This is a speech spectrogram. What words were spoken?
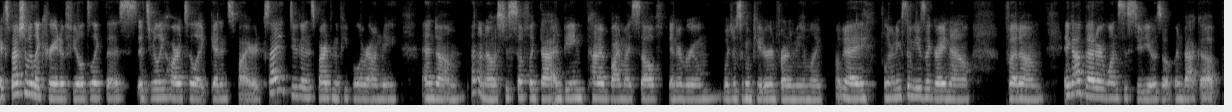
especially with like creative fields like this. It's really hard to like get inspired because i do get inspired from the people around me. And um i don't know it's just stuff like that. And being kind of by myself in a room with just a computer in front of me i'm like okay learning some music right now. But um it got better once the studios opened back up.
